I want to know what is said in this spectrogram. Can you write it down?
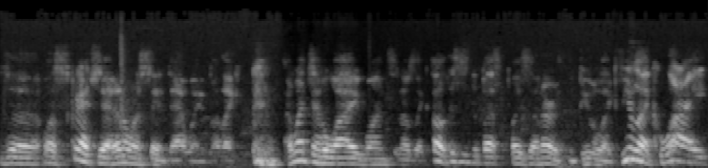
the well, scratch that. I don't want to say it that way, but like, I went to Hawaii once, and I was like, oh, this is the best place on earth. And people were like, if you like Hawaii,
